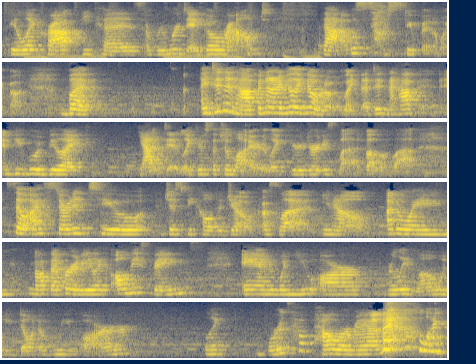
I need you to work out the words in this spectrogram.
feel like crap because a rumor did go around. That was so stupid, oh my god. But it didn't happen and I'd be like, no, no, like that didn't happen. And people would be like, yeah, it did. Like, you're such a liar. Like, you're a dirty slut, blah, blah, blah. So I started to just be called a joke, a slut, you know, annoying, not that pretty, like all these things. And when you are really low, when you don't know who you are, like words have power, man. like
